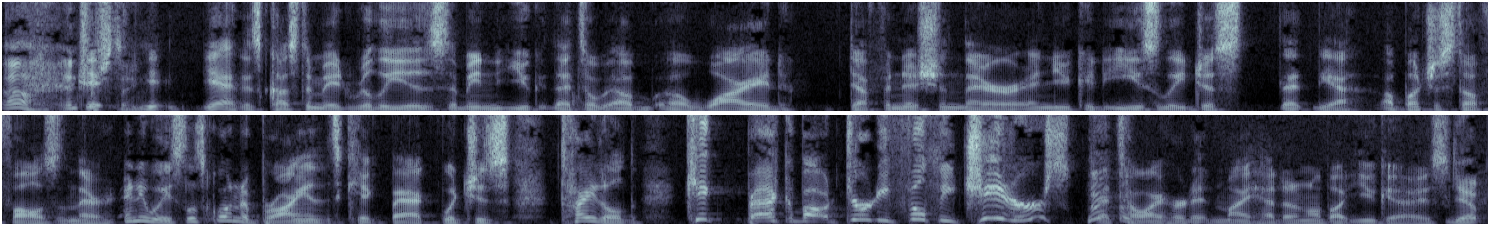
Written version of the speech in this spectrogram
oh, interesting. It- yeah, because custom made really is. I mean, you that's a, a, a wide definition there, and you could easily just that. Yeah, a bunch of stuff falls in there. Anyways, let's go on to Brian's kickback, which is titled "Kickback About Dirty, Filthy Cheaters." That's how I heard it in my head. I don't know about you guys. Yep.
